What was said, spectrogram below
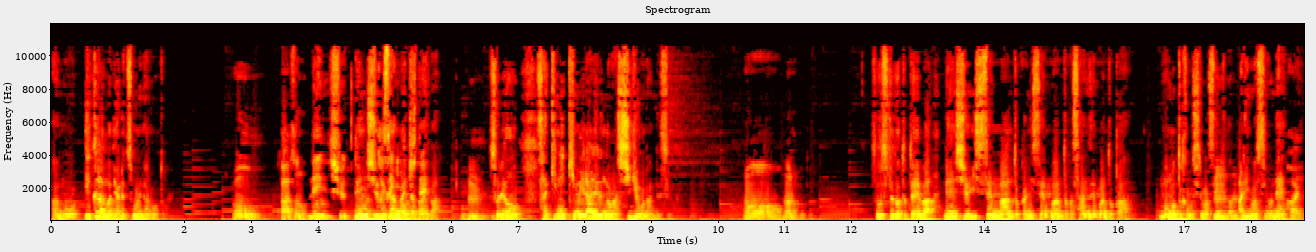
あの、いくらまでやるつもりなのと。おお。あ、その年収年収で考えた場合は。うん。それを先に決められるのが事業なんですよ。ああ、なるほど。そうすると、例えば、年収1000万とか2000万とか3000万とか、まあもっとかもしれませんけど、うんうんありますよね。はい。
